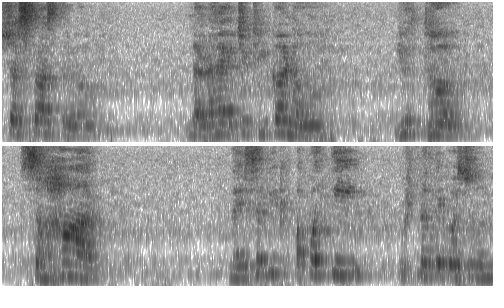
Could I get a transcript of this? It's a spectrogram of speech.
शस्त्रास्त्र लढायाची ठिकाणं युद्ध संहार नैसर्गिक आपत्ती उष्णतेपासून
